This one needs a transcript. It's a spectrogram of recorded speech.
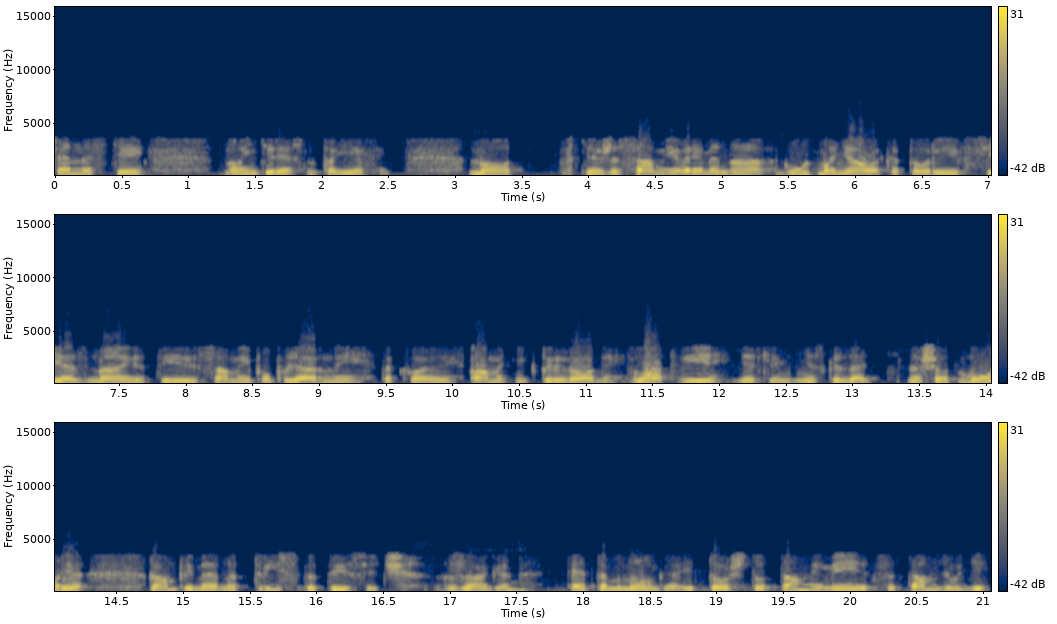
ценностей, ну, интересно поехать. Но в те же самые времена Гудманяла, который все знают, и самый популярный такой памятник природы в Латвии, если не сказать насчет моря, там примерно 300 тысяч за год. Это много. И то, что там имеется, там люди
